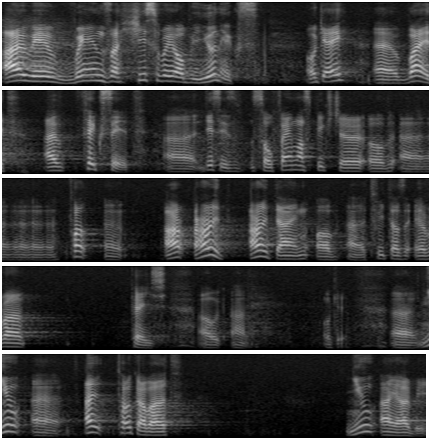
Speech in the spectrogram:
I will win the history of Unix, okay? Uh, wait, I fix it. uh, this is so famous picture of early time of uh, Twitter's error page. Uh, okay. Uh, new, I talk about new IRB.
